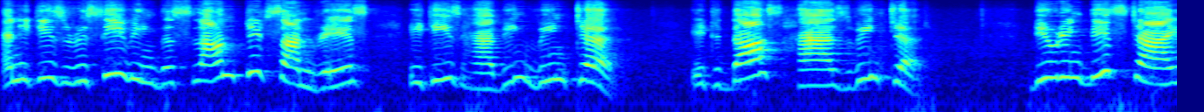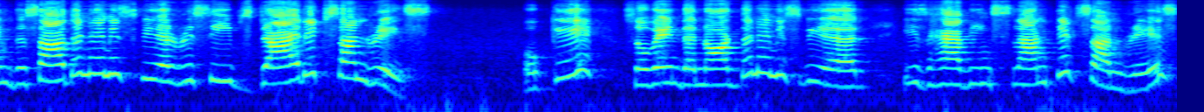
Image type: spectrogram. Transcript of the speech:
and it is receiving the slanted sun rays, it is having winter. It thus has winter. During this time, the southern hemisphere receives direct sun rays. Okay, so when the northern hemisphere is having slanted sun rays,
